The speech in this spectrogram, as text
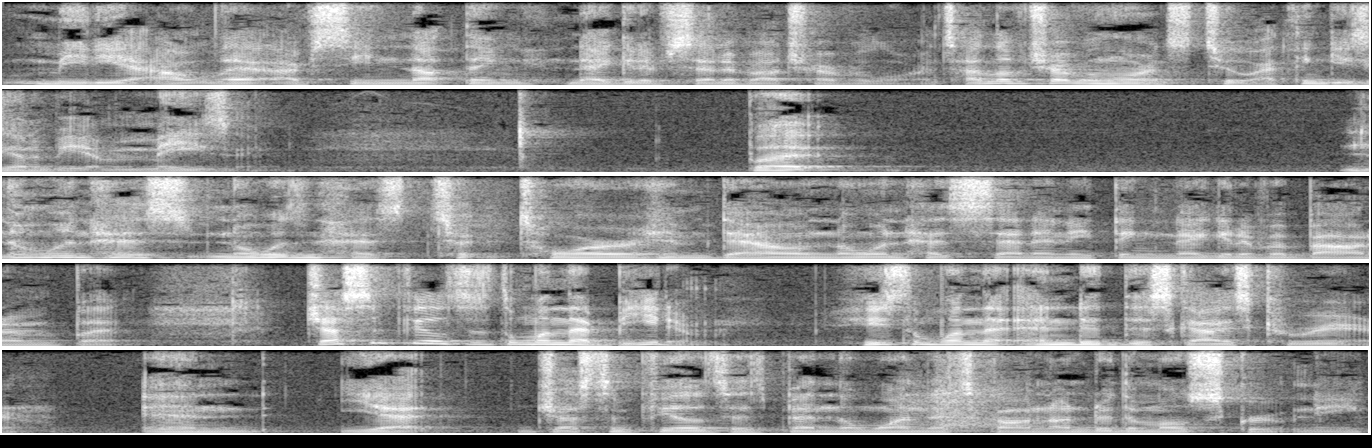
media outlet, I've seen nothing negative said about Trevor Lawrence. I love Trevor Lawrence too. I think he's going to be amazing. But no one has no one has t- tore him down. No one has said anything negative about him. But Justin Fields is the one that beat him. He's the one that ended this guy's career, and yet Justin Fields has been the one that's gone under the most scrutiny.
